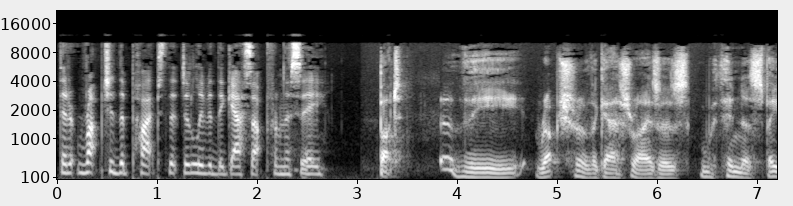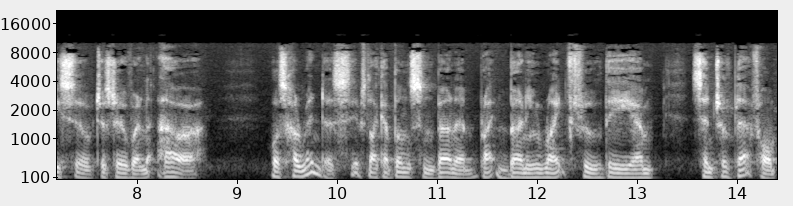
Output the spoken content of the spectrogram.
that it ruptured the pipes that delivered the gas up from the sea. But the rupture of the gas risers within a space of just over an hour was horrendous. It was like a Bunsen burner burning right through the um, centre of the platform.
